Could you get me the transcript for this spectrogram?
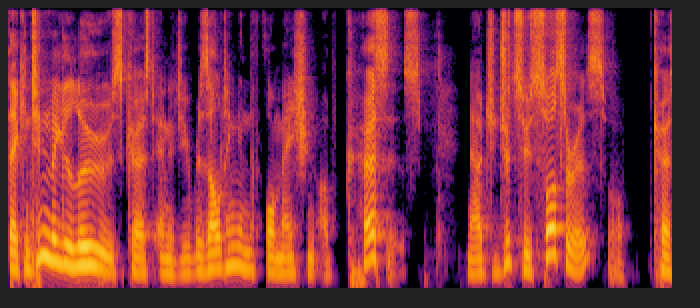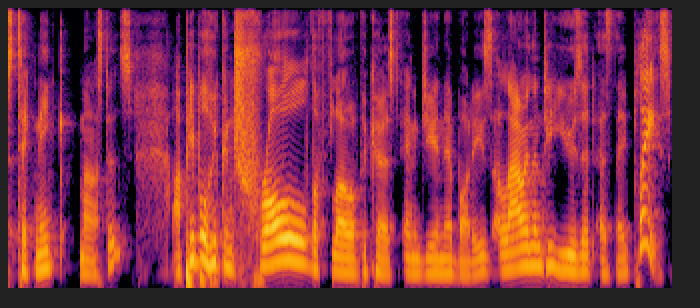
they continually lose cursed energy, resulting in the formation of curses. Now, Jujutsu sorcerers, or cursed technique masters, are people who control the flow of the cursed energy in their bodies, allowing them to use it as they please,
